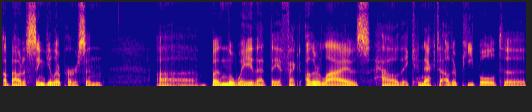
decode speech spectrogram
about a singular person, uh, but in the way that they affect other lives, how they connect to other people, to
